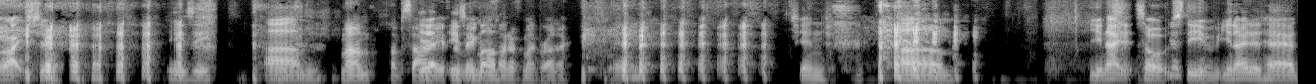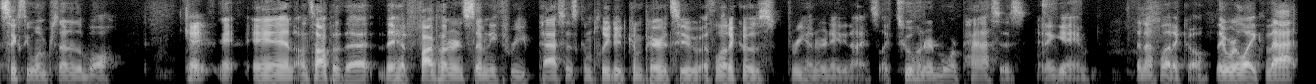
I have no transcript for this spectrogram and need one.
All right, Sue. Easy. Um, Mom, I'm sorry for easy, making Mom. fun of my brother. Yeah. Ginge. Um, United. So, Steve, United had 61% of the ball. Okay. And on top of that, they had 573 passes completed compared to Atletico's 389. So like 200 more passes in a game than Atletico. They were like that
